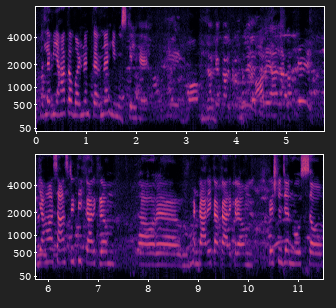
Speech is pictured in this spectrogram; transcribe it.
मतलब यहाँ का वर्णन करना ही मुश्किल है। यहाँ सांस्कृतिक कार्यक्रम और भंडारे का कार्यक्रम, कृष्ण जन्मोत्सव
